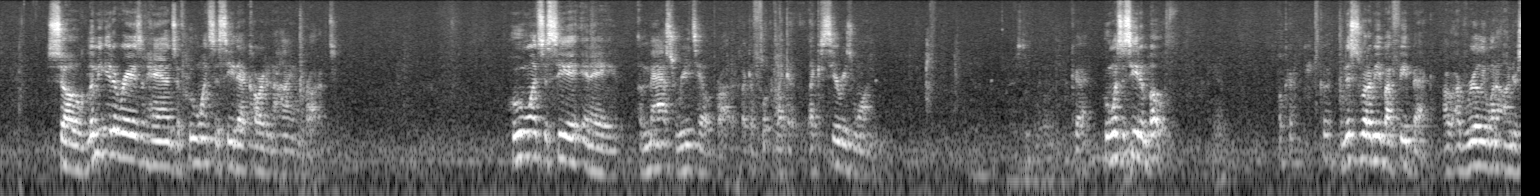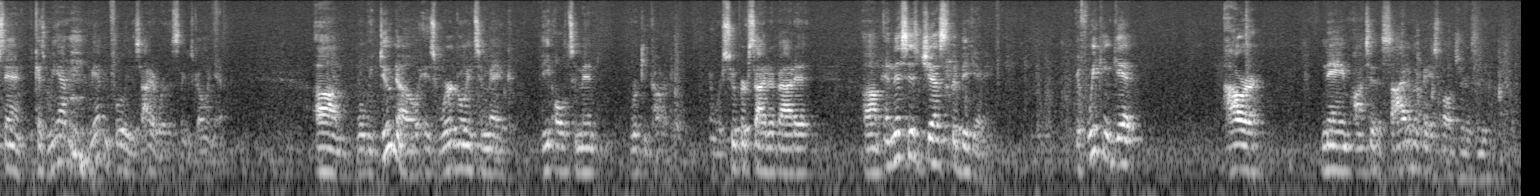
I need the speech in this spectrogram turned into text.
So let me get a raise of hands of who wants to see that card in a high-end product. Who wants to see it in a, a mass retail product, like a, like a, like a Series 1? Okay. Who wants to see it in both? Okay, good. And this is what I mean by feedback. I, I really want to understand because we haven't we haven't fully decided where this thing's going yet. Um, what we do know is we're going to make the ultimate rookie card, and we're super excited about it. Um, and this is just the beginning. If we can get our name onto the side of a baseball jersey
